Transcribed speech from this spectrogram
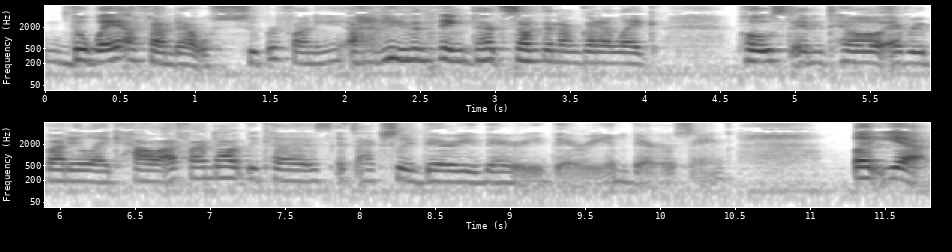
the way i found out was super funny. I don't even think that's something i'm gonna like post and tell everybody like how i found out because it's actually very very very embarrassing. But yeah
